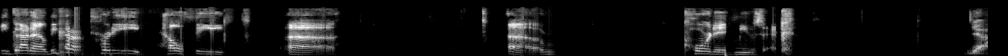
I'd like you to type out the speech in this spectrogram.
we got a we got a pretty healthy uh uh recorded music. Yeah.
